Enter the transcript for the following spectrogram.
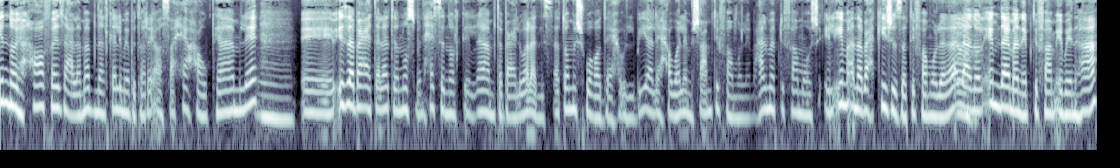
إنه يحافظ على مبنى الكلمة بطريقة صحيحة وكاملة. إيه، إذا بعد ثلاثة ونص بنحس إنه الكلام تبع الولد لساته مش واضح والبيئة اللي حواليه مش عم تفهمه المعلمه بتفهموش. الام أنا بحكيش إذا تفهم ولا لا آه. لأنه الام دائما بتفهم ابنها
